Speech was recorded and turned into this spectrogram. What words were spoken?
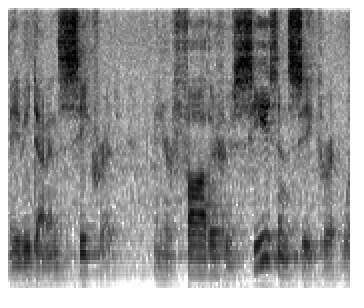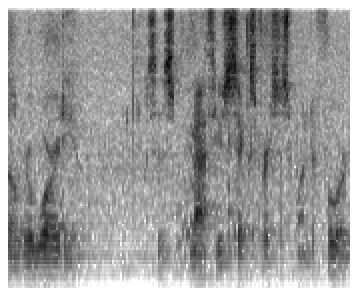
may be done in secret, and your Father who sees in secret will reward you. This is Matthew 6, verses 1 to 4.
